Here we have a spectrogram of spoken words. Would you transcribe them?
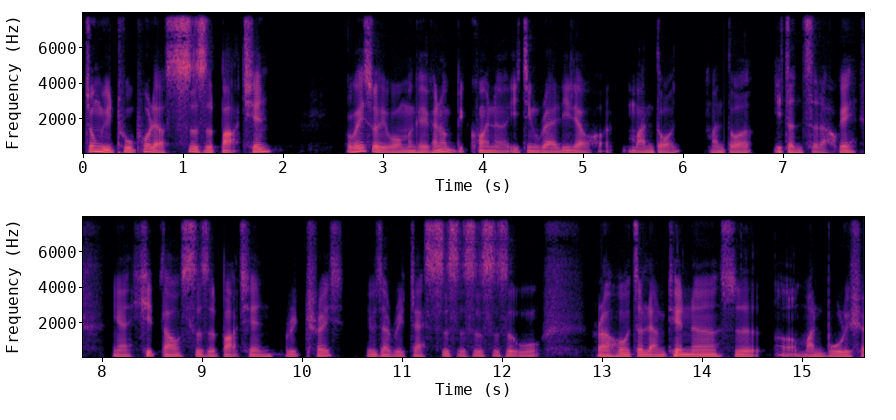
终于突破了四十八千。OK，所以我们可以看到 Bitcoin 呢已经 rally 了蛮多蛮多一阵子了。OK，你看 hit 到四十八千，retrace 又在 retest 四十四、四十五，然后这两天呢是呃蛮 bullish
